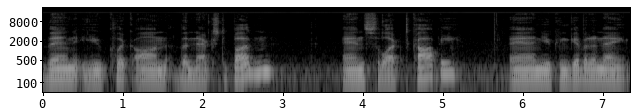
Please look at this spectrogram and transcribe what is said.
Then you click on the next button and select copy and you can give it a name.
